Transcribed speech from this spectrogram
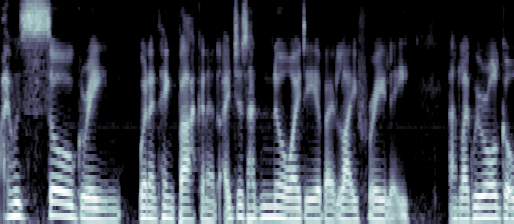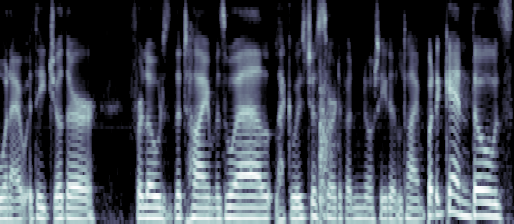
I was so green when I think back on it. I just had no idea about life really. And like we were all going out with each other for loads of the time as well. Like it was just sort of a nutty little time. But again, those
